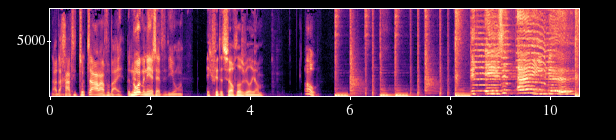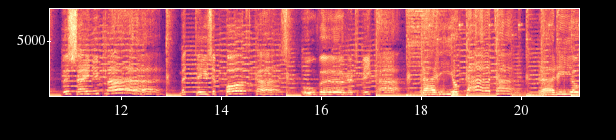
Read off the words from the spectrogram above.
Nou, daar gaat hij totaal aan voorbij. Er nooit meer neerzetten, die jongen. Ik vind hetzelfde als William. Oh, Dit is het einde, we zijn nu klaar met deze podcast over het WK. Radio Qatar, Radio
